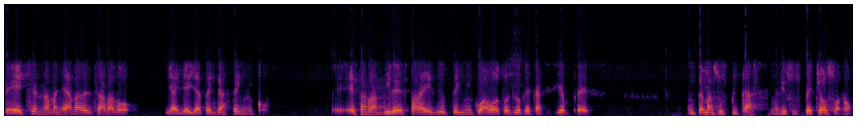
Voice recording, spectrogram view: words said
te echen la mañana del sábado y allá ya tengas técnico esa rapidez para ir de un técnico a otro es lo que casi siempre es un tema suspicaz, medio sospechoso, ¿no?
